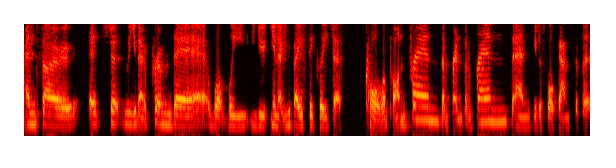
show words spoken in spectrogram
And so it's just, you know, from there, what we, you, you know, you basically just call upon friends and friends and friends, and you just walk down to the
